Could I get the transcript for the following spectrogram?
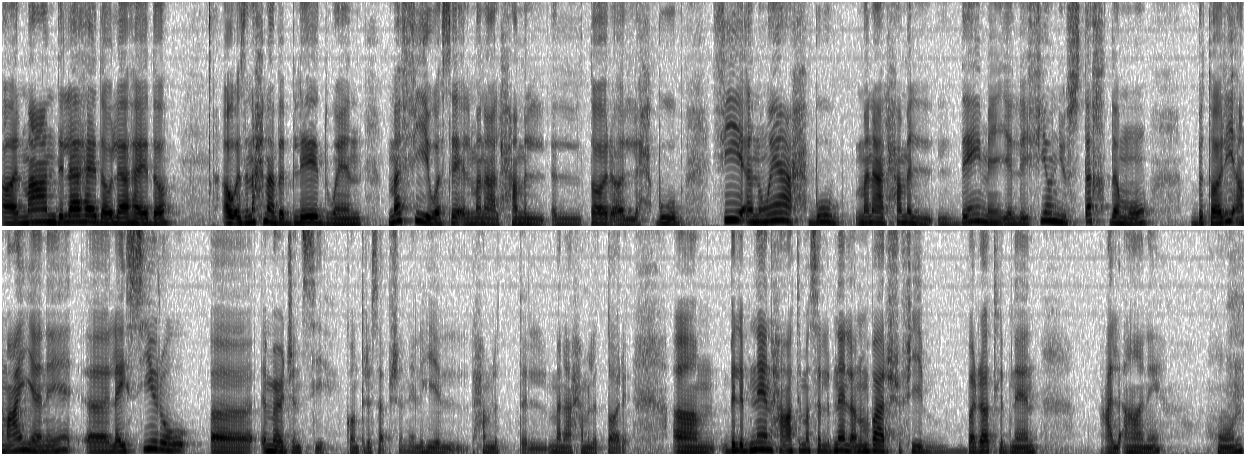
قال ما عندي لا هيدا ولا هيدا. أو إذا نحن ببلاد وين ما في وسائل منع الحمل الطارئة الحبوب في أنواع حبوب منع الحمل الدائمه يلي فيهم يستخدموا بطريقة معينة آه، ليصيروا آه، كونترسبشن اللي هي الحمل منع الحمل الطارئ. بلبنان حأعطي مثل لبنان لأنه ما بعرف شو في برات لبنان علقانة هون.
